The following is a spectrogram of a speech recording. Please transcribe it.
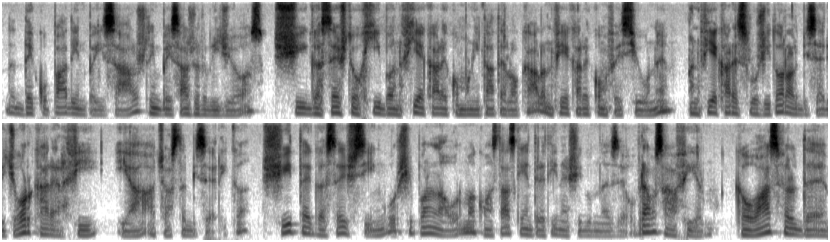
decupa din peisaj, din peisajul religios și găsești o hibă în fiecare comunitate locală, în fiecare confesiune, în fiecare slujitor al bisericii, oricare ar fi ea, această biserică, și te găsești singur și până la urmă constați că e între tine și Dumnezeu. Vreau să afirm că o astfel de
